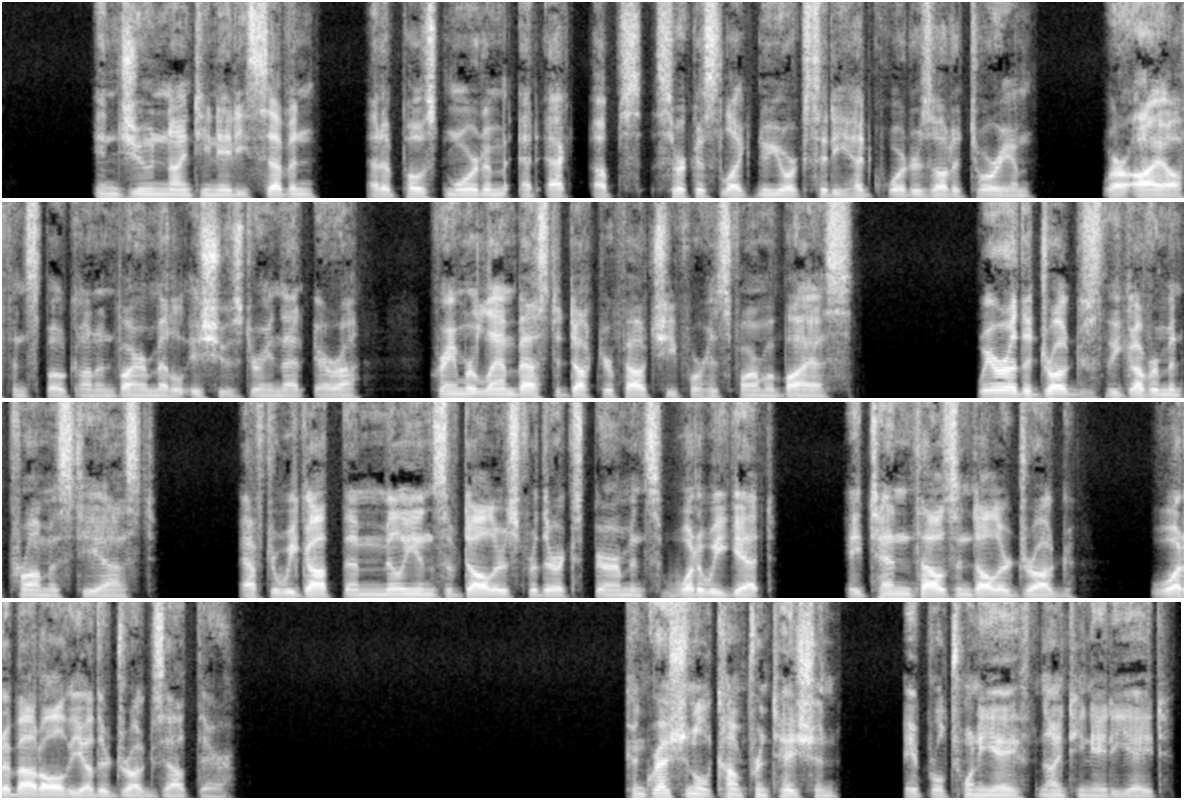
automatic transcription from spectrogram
In June 1987, at a post mortem at ACT UP's circus like New York City headquarters auditorium, where I often spoke on environmental issues during that era, Kramer lambasted Dr. Fauci for his pharma bias. Where are the drugs the government promised? he asked. After we got them millions of dollars for their experiments, what do we get? A $10,000 drug. What about all the other drugs out there? Congressional Confrontation, April 28, 1988.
